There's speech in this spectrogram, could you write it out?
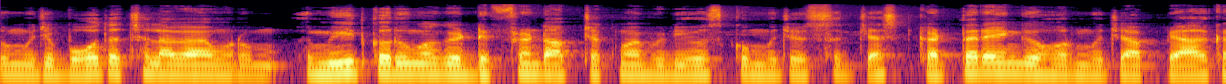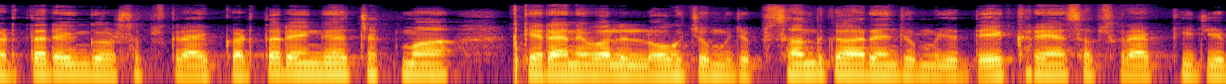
तो मुझे बहुत अच्छा लगा और उम्मीद करूँगा कि डिफरेंट आप चकमा वीडियोस को मुझे सजेस्ट करते रहेंगे और मुझे आप प्यार करते रहेंगे और सब्सक्राइब करते रहेंगे। चकमा के रहने वाले लोग जो मुझे पसंद कर रहे हैं, जो मुझे देख रहे हैं सब्सक्राइब कीजिए,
